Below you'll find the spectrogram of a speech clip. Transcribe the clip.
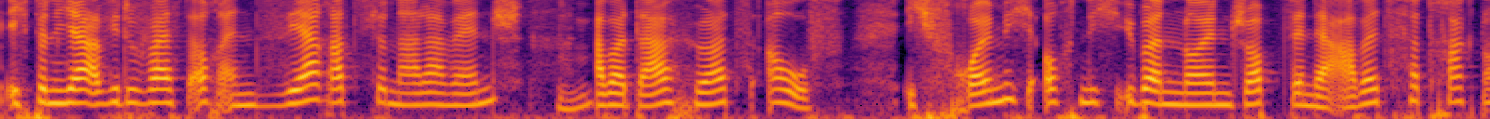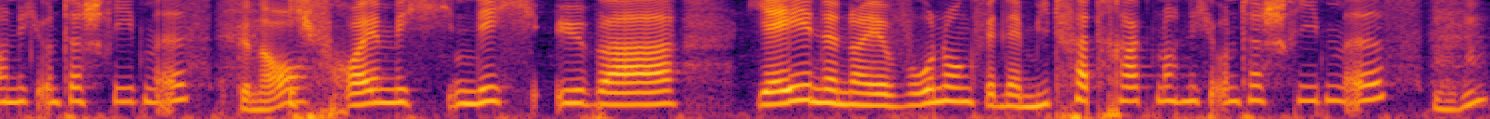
Ich bin ja, wie du weißt, auch ein sehr rationaler Mensch, Mhm. aber da hört's auf. Ich freue mich auch nicht über einen neuen Job, wenn der Arbeitsvertrag noch nicht unterschrieben ist. Genau. Ich freue mich nicht über, yay, eine neue Wohnung, wenn der Mietvertrag noch nicht unterschrieben ist. Mhm.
